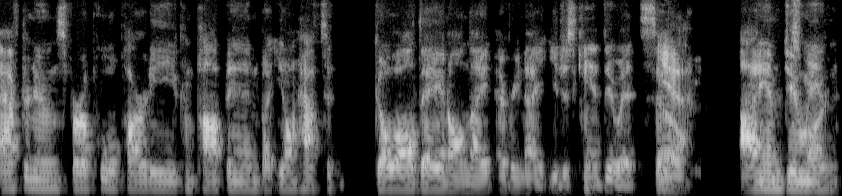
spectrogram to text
afternoons for a pool party. You can pop in, but you don't have to go all day and all night every night. You just can't do it. So yeah. I am doing Smart.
